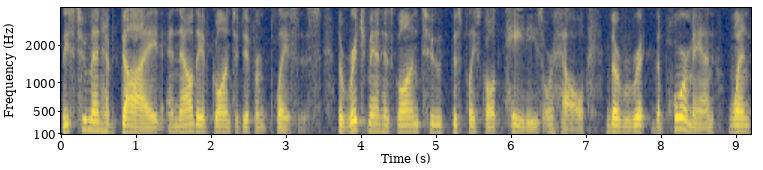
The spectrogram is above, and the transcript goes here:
These two men have died, and now they have gone to different places. The rich man has gone to this place called Hades or hell. The, ri- the poor man went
